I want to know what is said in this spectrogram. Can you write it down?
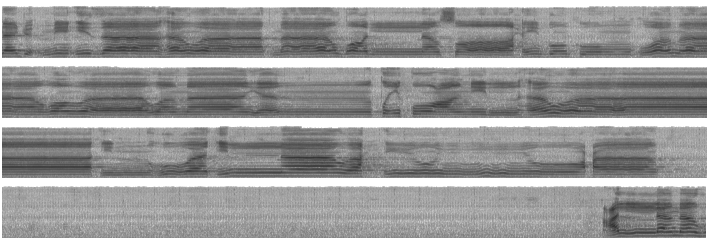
والنجم إذا هوى ما ضل صاحبكم وما غوى وما ينطق عن الهوى. علمه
